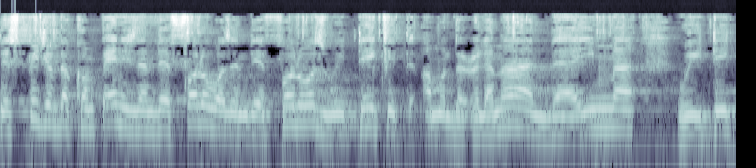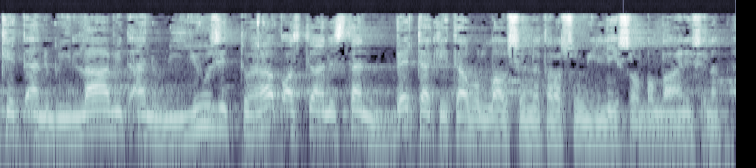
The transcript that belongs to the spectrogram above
The speech of the companions and their followers and their followers, we take it among the ulama and the imma, we take it and we love it and we use it to help us to understand better Kitabullah Sunnat Rasulullah sallallahu alayhi wa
